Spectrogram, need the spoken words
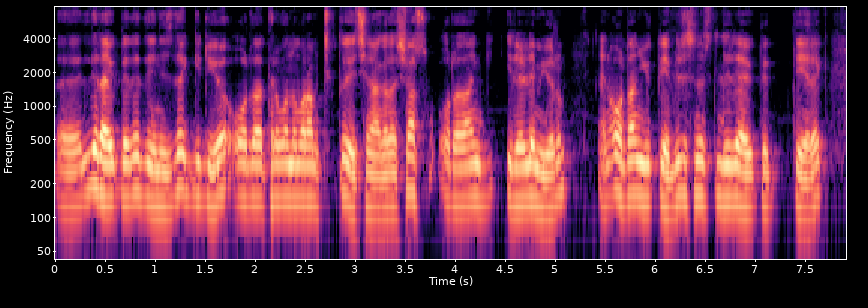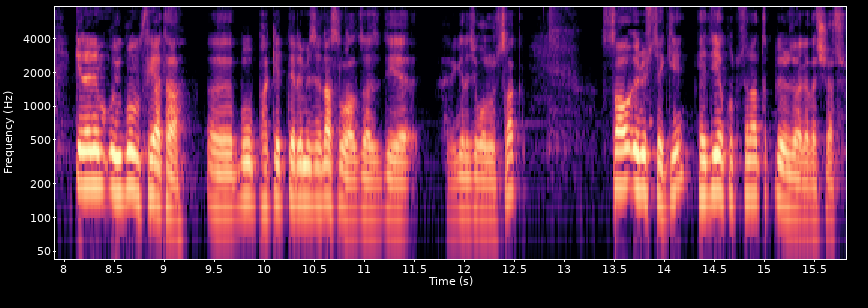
e, lira yükle dediğinizde gidiyor. Orada telefon numaram çıktığı için arkadaşlar oradan ilerlemiyorum. Yani oradan yükleyebilirsiniz lira yükle diyerek. Gelelim uygun fiyata e, bu paketlerimizi nasıl alacağız diye gelecek olursak. Sağ ön üstteki hediye kutusuna tıklıyoruz arkadaşlar.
